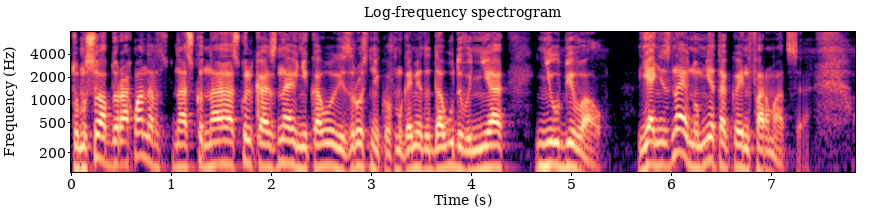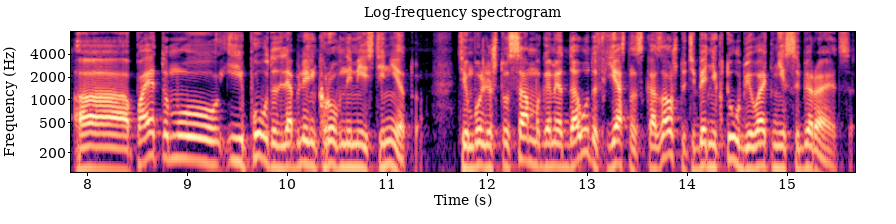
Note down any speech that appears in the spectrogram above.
Тумсу Абдурахманов, насколько я знаю, никого из родственников Магомеда Даудова не, не убивал. Я не знаю, но мне такая информация. А, поэтому и повода для объявления кровной мести нету. Тем более, что сам Магомед Даудов ясно сказал, что тебя никто убивать не собирается.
